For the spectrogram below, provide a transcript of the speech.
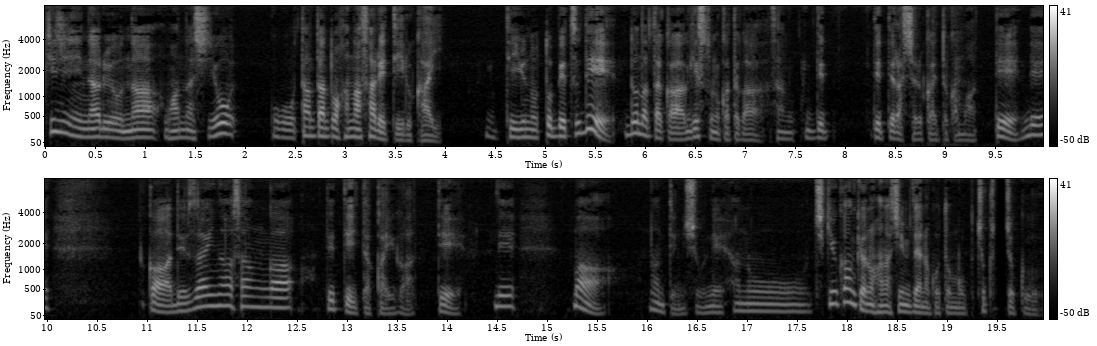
記事になるようなお話を淡々と話されている回っていうのと別でどなたかゲストの方がさんで出てらっしゃる回とかもあってでなんかデザイナーさんが出ていた回があってでまあなんて言うんでしょうね。あの、地球環境の話みたいなこともちょくちょく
